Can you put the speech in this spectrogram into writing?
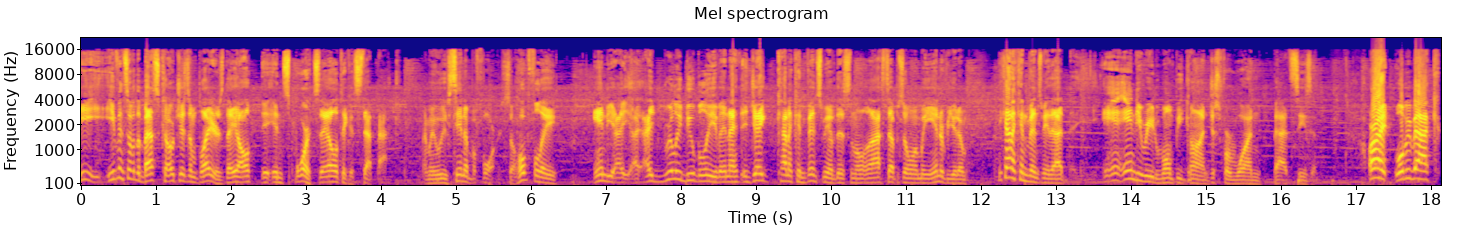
even some of the best coaches and players, they all in sports, they all take a step back. I mean, we've seen it before. So hopefully, Andy, I, I really do believe, and I, Jake kind of convinced me of this in the last episode when we interviewed him. He kind of convinced me that Andy Reid won't be gone just for one bad season. All right, we'll be back.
